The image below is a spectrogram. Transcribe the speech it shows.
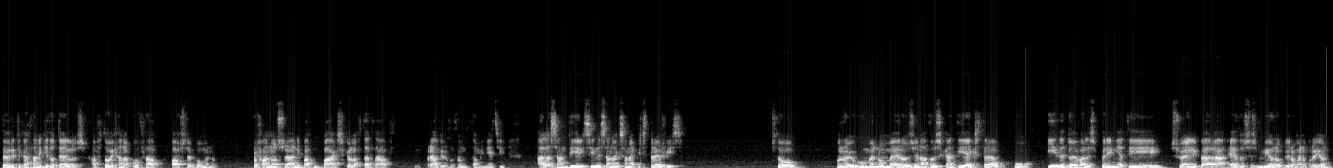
θεωρητικά θα είναι και το τέλος. Αυτό είχα να πω, θα πάω στο επόμενο. Προφανώς αν υπάρχουν bugs και όλα αυτά θα πρέπει να διορθωθούν, θα μείνει έτσι. Αλλά σαν DLC είναι σαν να ξαναεπιστρέφεις στο προηγούμενο μέρος για να δώσει κάτι έξτρα που ή δεν το έβαλες πριν γιατί σου έλειπε, άρα έδωσες μη ολοκληρωμένο προϊόν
